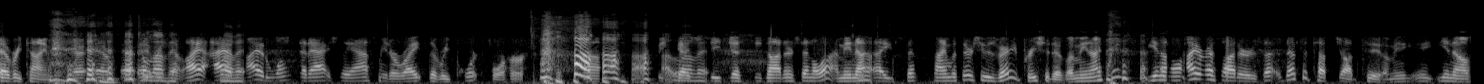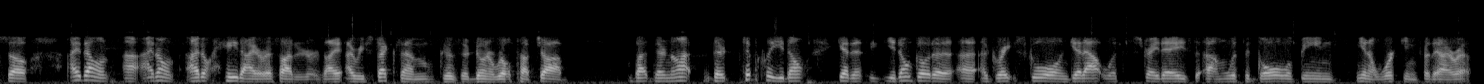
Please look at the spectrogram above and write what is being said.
Every time. E- e- every Love it. I, I, Love had, it. I had one that actually asked me to write the report for her uh, because love it. she just did not understand a lot. I mean, I, I spent time with her. She was very appreciative. I mean, I think you know, IRS auditors that, that's a tough job too. I mean, you know, so I don't, uh, I don't, I don't hate IRS auditors. I, I respect them because they're doing a real tough job. But they're not. They're typically you don't get a, you don't go to a, a great school and get out with straight A's um, with the goal of being you know working for the IRS.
